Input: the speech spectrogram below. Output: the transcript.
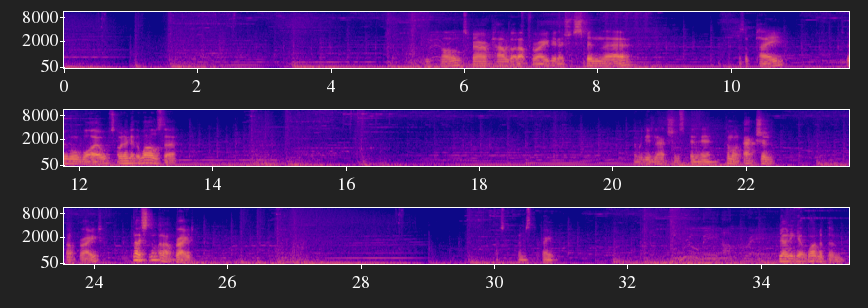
Hold, Sparrow power got an upgrade, it should spin there. Doesn't pay. Two more wilds. Oh, we don't get the wilds there. And we need an action spin here. Come on, action. Upgrade. No, it's not an upgrade. That's times three. We only get one of them.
